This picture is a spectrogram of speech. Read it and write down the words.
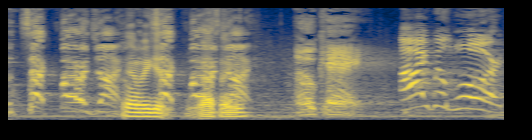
Attack fire giant! Yeah, we get Attack fire nothing. giant! Okay. I will ward.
